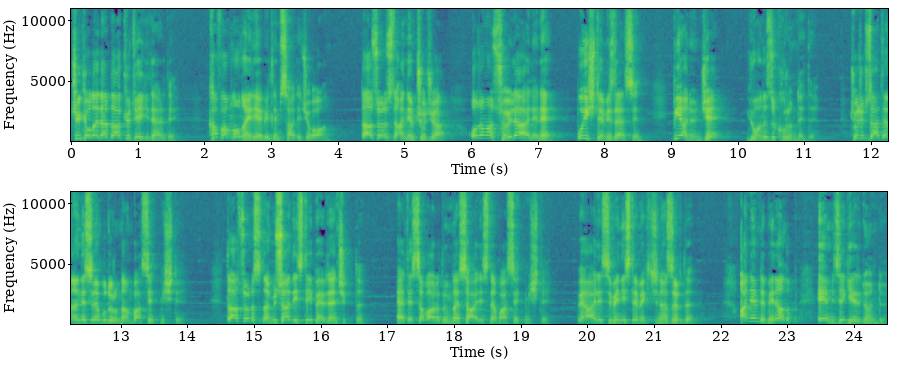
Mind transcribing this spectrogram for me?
Çünkü olaylar daha kötüye giderdi. Kafamla onaylayabildim sadece o an. Daha sonrasında annem çocuğa o zaman söyle ailene bu iş temizlensin. Bir an önce yuvanızı kurun dedi. Çocuk zaten annesine bu durumdan bahsetmişti. Daha sonrasında müsaade isteyip evden çıktı. Ertesi sabah aradığımda ise ailesine bahsetmişti. Ve ailesi beni istemek için hazırdı. Annem de beni alıp evimize geri döndü.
